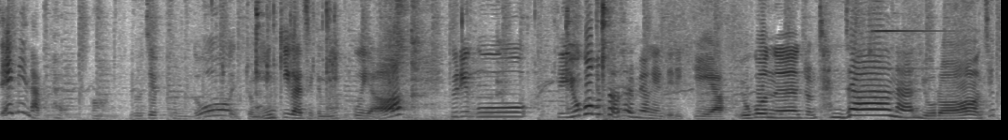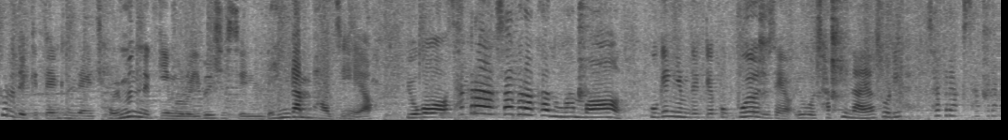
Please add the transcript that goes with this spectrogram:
세미 나팔 어, 요 제품도 좀 인기가 지금 있고요 그리고 요거부터 설명해 드릴게요. 요거는 좀 잔잔한 요런 체크로 있기 때문에 굉장히 젊은 느낌으로 입으실 수 있는 냉감 바지예요. 요거 사그락 사그락 하는 거 한번 고객님들께 꼭 보여주세요. 요거 잡히나요? 소리? 사그락 사그락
